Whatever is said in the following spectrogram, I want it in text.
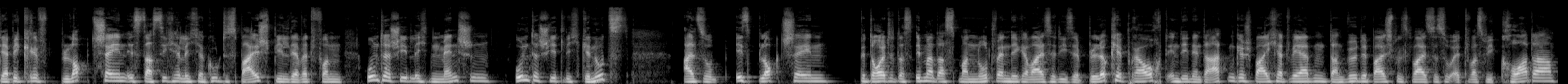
Der Begriff Blockchain ist da sicherlich ein gutes Beispiel, der wird von unterschiedlichen Menschen unterschiedlich genutzt. Also ist Blockchain bedeutet das immer, dass man notwendigerweise diese Blöcke braucht, in denen Daten gespeichert werden. Dann würde beispielsweise so etwas wie Corda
